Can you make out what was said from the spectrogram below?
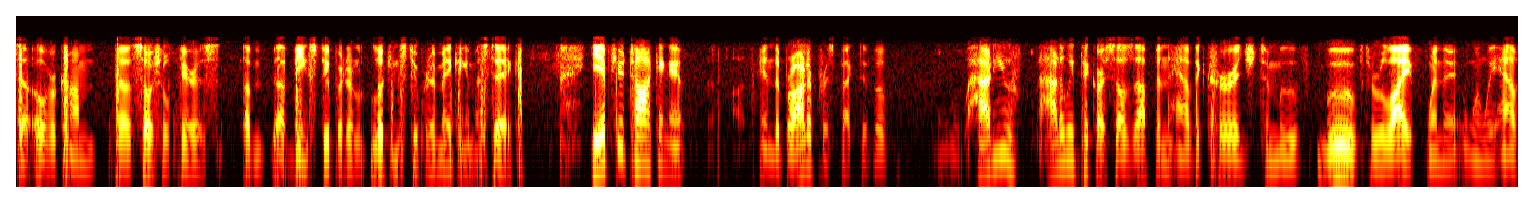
to overcome the social fears of, of being stupid or looking stupid or making a mistake. If you're talking in the broader perspective of how do you how do we pick ourselves up and have the courage to move move through life when the, when we have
